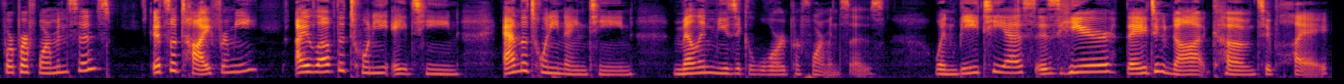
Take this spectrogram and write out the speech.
For performances, it's a tie for me. I love the 2018 and the 2019 Melon Music Award performances. When BTS is here, they do not come to play.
